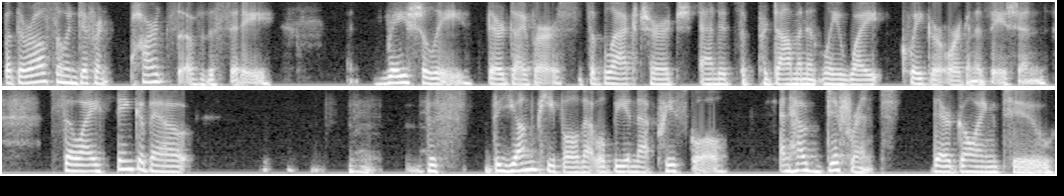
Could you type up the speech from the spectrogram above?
but they're also in different parts of the city. Racially, they're diverse. It's a black church and it's a predominantly white Quaker organization. So I think about this, the young people that will be in that preschool and how different they're going to,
